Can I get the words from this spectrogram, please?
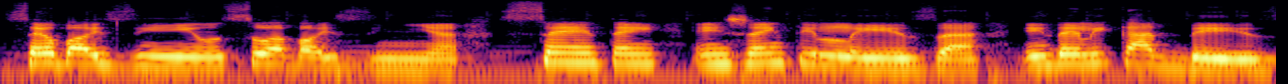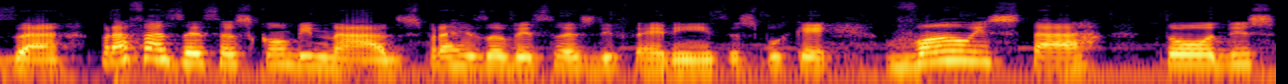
seu boizinho, sua boizinha, sentem em gentileza, em delicadeza, para fazer seus combinados, para resolver suas diferenças, porque vão estar todos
